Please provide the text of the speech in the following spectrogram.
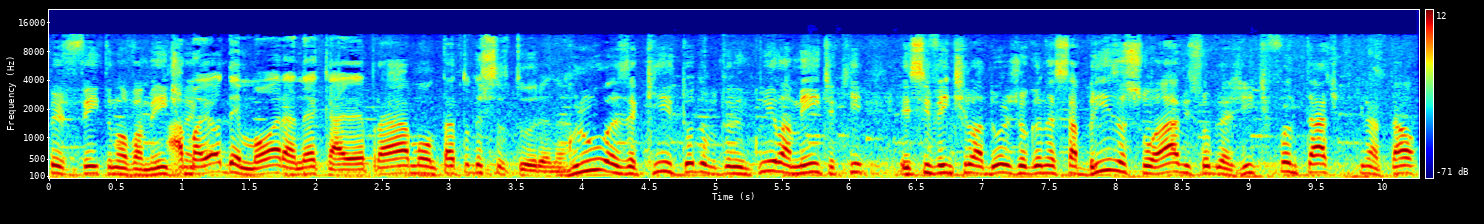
perfeito novamente. A né? maior demora, né, Caio, é para montar toda a estrutura, né? Gruas aqui, todo tranquilamente aqui, esse ventilador jogando essa brisa suave sobre a gente, fantástico que Natal.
